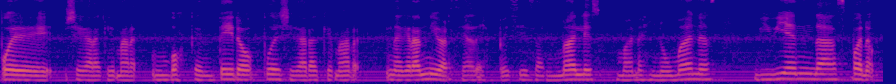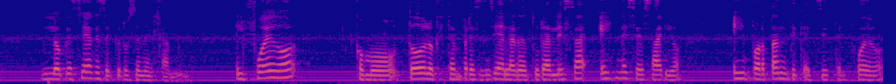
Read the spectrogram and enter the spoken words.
Puede llegar a quemar un bosque entero, puede llegar a quemar una gran diversidad de especies animales, humanas y no humanas, viviendas, bueno, lo que sea que se cruce en el camino. El fuego, como todo lo que está en presencia de la naturaleza, es necesario, es importante que exista el fuego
